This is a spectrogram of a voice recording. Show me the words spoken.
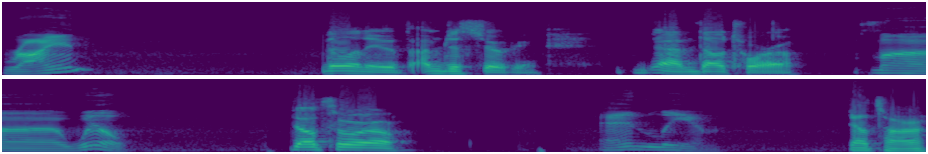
Ryan. Villeneuve. I'm just joking. Um, Del Toro. Uh, Will Del Toro. and Liam. Del Toro.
